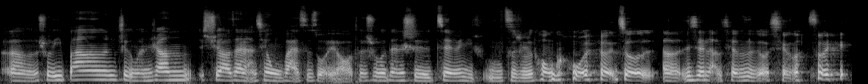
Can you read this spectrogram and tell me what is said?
呃，说一般这个文章需要在两千五百字左右。他说，但是鉴于你如此之痛苦，我就呃你写两千字就行了。所以，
